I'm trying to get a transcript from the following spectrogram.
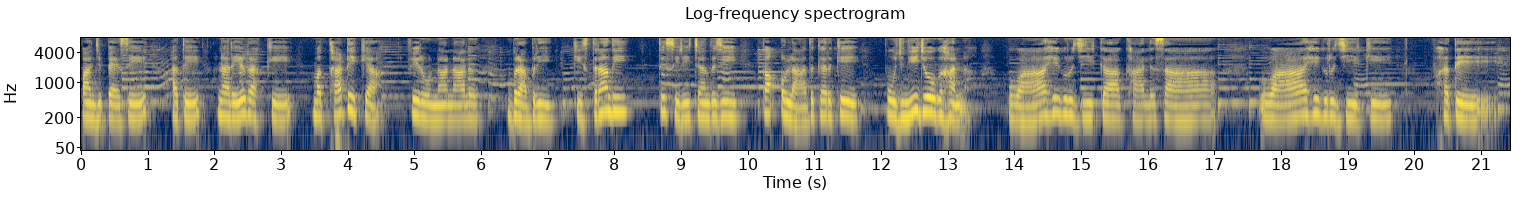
ਪੰਜ ਪੈਸੇ ਅਤੇ ਨਾਰੀਅਲ ਰੱਖ ਕੇ ਮੱਥਾ ਟੇਕਿਆ। ਫਿਰ ਉਹਨਾਂ ਨਾਲ ਬਰਾਬਰੀ ਕਿਸ ਤਰ੍ਹਾਂ ਦੀ? ਤੇ ਸ੍ਰੀ ਚੰਦ ਜੀ ਤਾਂ ਔਲਾਦ ਕਰਕੇ ਪੂਜਨੀਯੋਗ ਹਨ। ਵਾਹਿਗੁਰੂ ਜੀ ਕਾ ਖਾਲਸਾ। ਵਾਹਿਗੁਰੂ ਜੀ ਕੀ ਫਤਿਹ।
